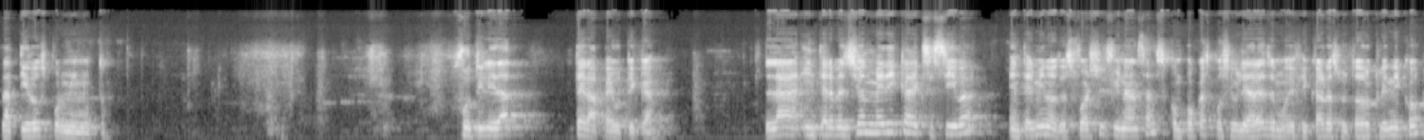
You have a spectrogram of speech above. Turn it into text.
latidos por minuto. Futilidad terapéutica. La intervención médica excesiva en términos de esfuerzo y finanzas, con pocas posibilidades de modificar el resultado clínico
